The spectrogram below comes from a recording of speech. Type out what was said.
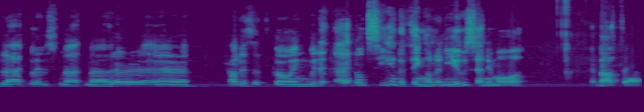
Black Lives Matter. Uh, how is it going with it? I don't see anything on the news anymore about that.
